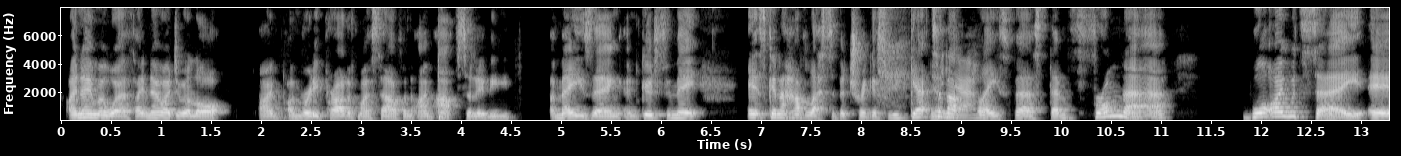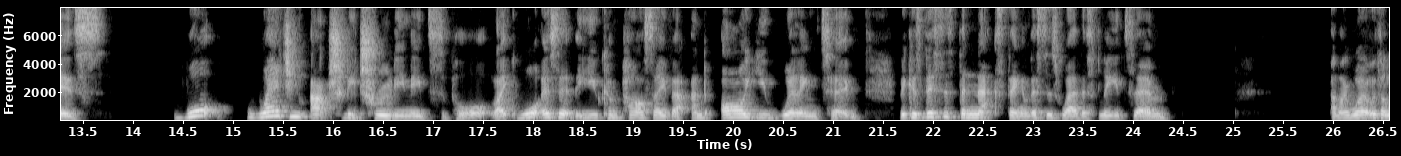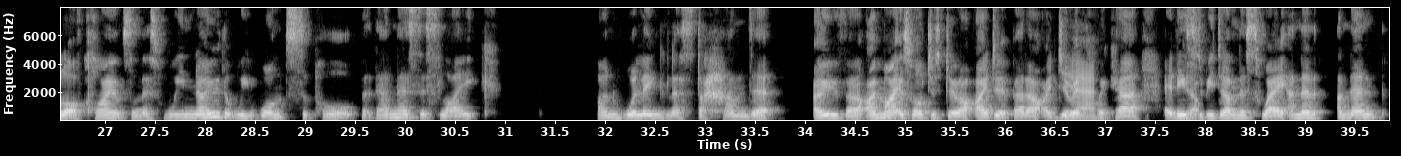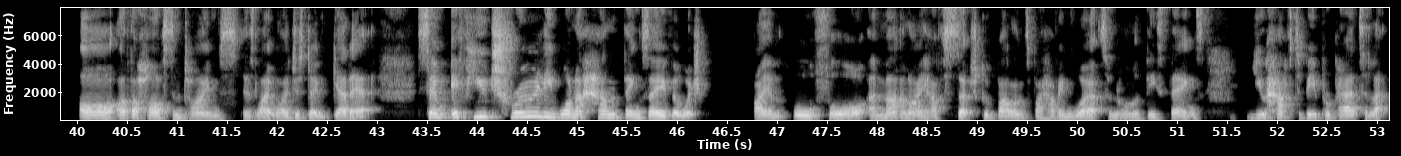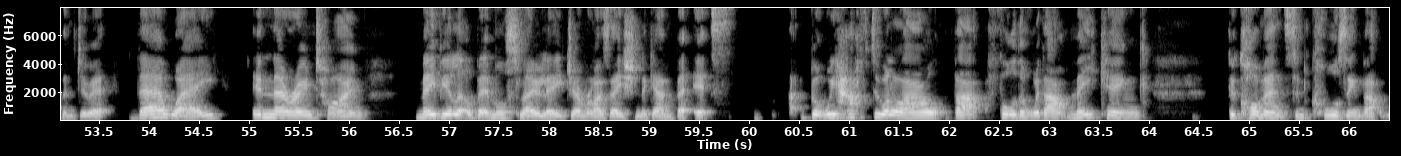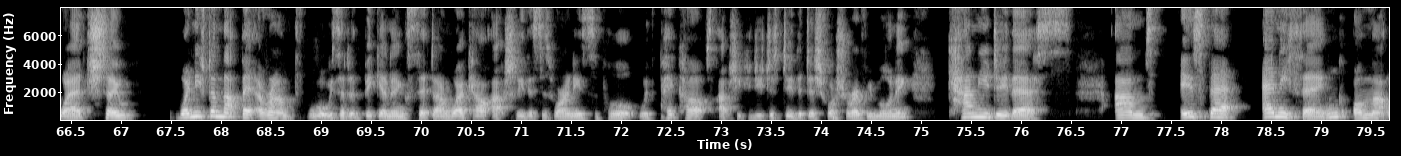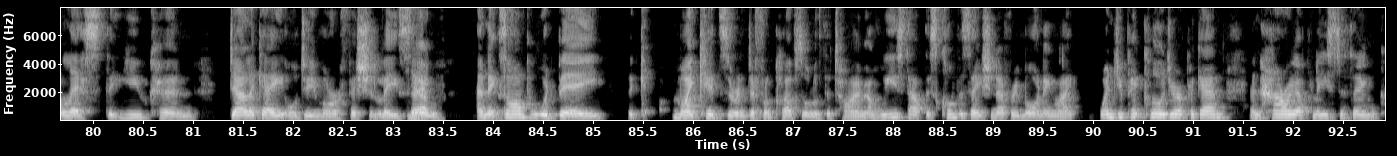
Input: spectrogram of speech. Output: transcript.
i know my worth i know i do a lot I'm, I'm really proud of myself and I'm absolutely amazing and good for me. It's going to have less of a trigger. So we get to Yeah. that Yeah. place first. Then from there, what I would say is what where do you actually truly need support? Like what is it that you can pass over and are you willing to? Because this is the next thing and this is where this leads in. And I work with a lot of clients on this. We know that we want support, but then there's this like unwillingness to hand it over. I might as well just do it. I do it better. I do Yeah. it quicker. It needs Yeah. to be done this way. And then and then our other half sometimes is like, well, I just don't get it. So if you truly want to hand things over, which I am all for, and Matt and I have such good balance by having worked on all of these things, you have to be prepared to let them do it their way, in their own time, maybe a little bit more slowly, generalization again, but it's but we have to allow that for them without making the comments and causing that wedge. So when you've done that bit around what we said at the beginning, sit down, work out actually this is where I need support with pickups. Actually, could you just do the dishwasher every morning? Can you do this? And is there anything on that list that you can delegate or do more efficiently? So Yeah. an example would be my kids are in different clubs all of the time, and we used to have this conversation every morning, like, when do you pick Claudia up again? And Harry up, and I used to think,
